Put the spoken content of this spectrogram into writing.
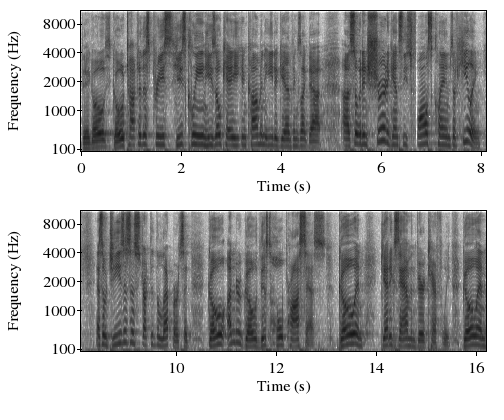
they go, go talk to this priest. He's clean. He's okay. He can come and eat again, things like that. Uh, so it insured against these false claims of healing. And so Jesus instructed the leper, said, Go undergo this whole process. Go and get examined very carefully. Go and,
